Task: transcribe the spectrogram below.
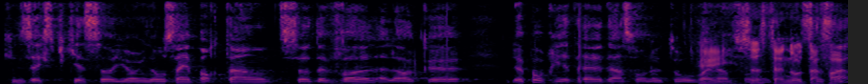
qui nous expliquait ça. Ils ont une hausse importante ça, de vol, alors que le propriétaire est dans son auto au volant. ça, c'est une autre affaire?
